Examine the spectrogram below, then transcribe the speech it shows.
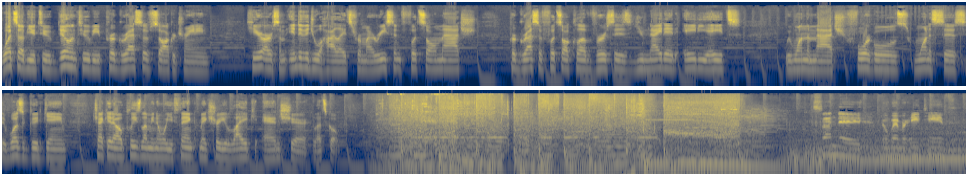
What's up, YouTube? Dylan Tooby, Progressive Soccer Training. Here are some individual highlights from my recent futsal match Progressive Futsal Club versus United 88. We won the match, four goals, one assist. It was a good game. Check it out. Please let me know what you think. Make sure you like and share. Let's go. Sunday, November 18th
